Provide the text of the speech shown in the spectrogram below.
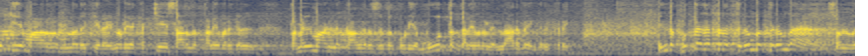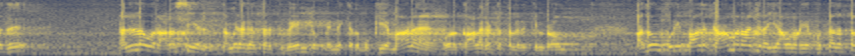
முக்கியமானவர்கள் முன்னிருக்கிற என்னுடைய கட்சியை சார்ந்த தலைவர்கள் தமிழ் மாநில காங்கிரஸ் இருக்கக்கூடிய மூத்த தலைவர்கள் எல்லாருமே இங்க இருக்கிறேன் இந்த புத்தகத்துல திரும்ப திரும்ப சொல்வது நல்ல ஒரு அரசியல் தமிழகத்திற்கு வேண்டும். இன்னைக்கு அது முக்கியமான ஒரு காலகட்டத்தில் இருக்கின்றோம். அதுவும் குறிப்பாக காமராஜர் ஐயாவுடைய புத்தகத்தை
